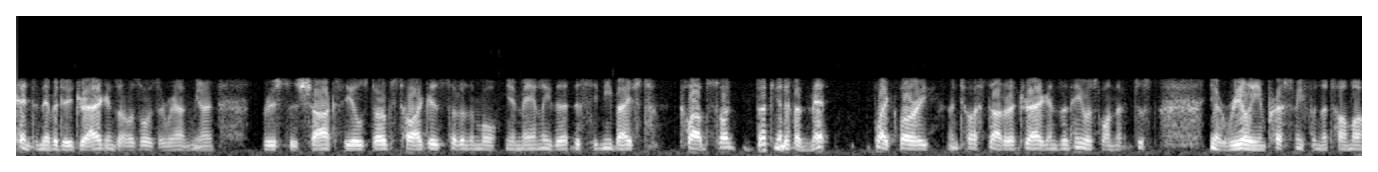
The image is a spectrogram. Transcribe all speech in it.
tend to never do Dragons. I was always around, you know, Roosters, Sharks, Eels, Dogs, Tigers, sort of the more you know, Manly, the, the Sydney-based clubs. So I don't think I'd ever met Blake Lawrie until I started at Dragons, and he was one that just, you know, really impressed me from the time I,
